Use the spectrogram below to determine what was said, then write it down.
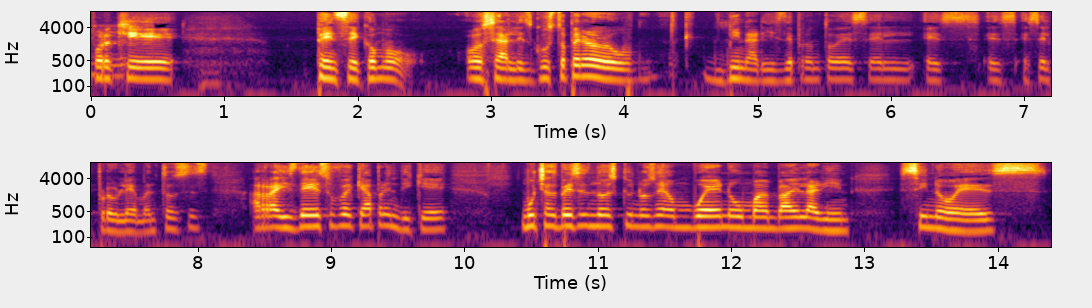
Porque pensé como, o sea, les gusto, pero mi nariz de pronto es el, es, es, es el problema. Entonces, a raíz de eso fue que aprendí que muchas veces no es que uno sea un buen o un mal bailarín, sino es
